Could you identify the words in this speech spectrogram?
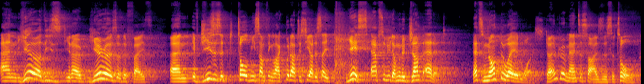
and here are these, you know, heroes of the faith. And if Jesus had told me something like put out to sea, I'd say, yes, absolutely, I'm going to jump at it. That's not the way it was. Don't romanticize this at all.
